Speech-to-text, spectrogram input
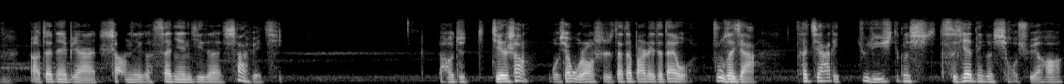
嗯。然后在那边上那个三年级的下学期，然后就接着上。我小姑老师在他班里他带我住他家，他家里距离那个磁县那个小学哈，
